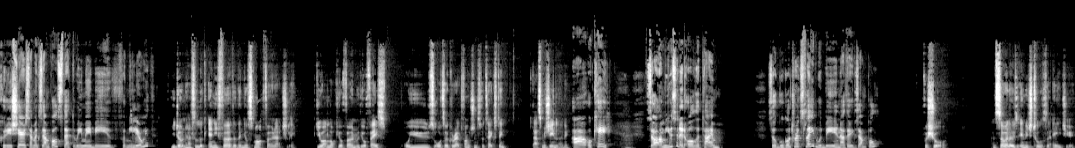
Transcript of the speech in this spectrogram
Could you share some examples that we may be familiar with? You don't have to look any further than your smartphone, actually. Do you unlock your phone with your face? Or use autocorrect functions for texting? That's machine learning. Ah, uh, okay. So I'm using it all the time. So Google Translate would be another example? For sure. And so are those image tools that aid you,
